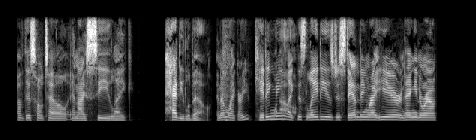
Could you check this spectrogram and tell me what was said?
of this hotel and I see like Patti LaBelle. And I'm like, are you kidding me? Wow. Like this lady is just standing right here and hanging around.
